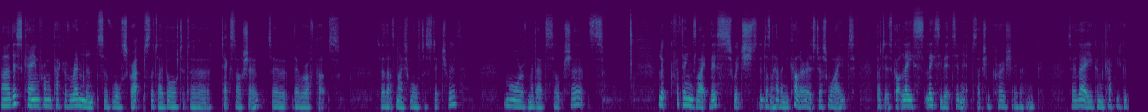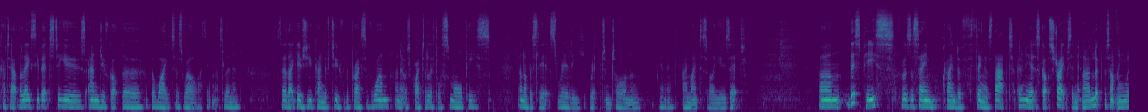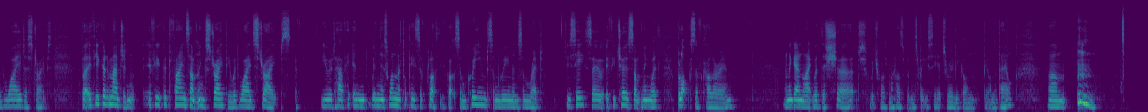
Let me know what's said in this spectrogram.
Uh, this came from a pack of remnants of wool scraps that I bought at a textile show, so they were offcuts. So that's nice wool to stitch with. More of my dad's silk shirts look for things like this, which it doesn't have any colour, it's just white, but it's got lace lacy bits in it. It's actually crocheted, I think. So there you can cut you could cut out the lacy bits to use and you've got the the white as well. I think that's linen. So that gives you kind of two for the price of one and it was quite a little small piece. And obviously it's really ripped and torn and you know, I might as well use it. Um, this piece was the same kind of thing as that, only it's got stripes in it. And I looked for something with wider stripes. But if you could imagine, if you could find something stripy with wide stripes, you would have in, in this one little piece of cloth, you've got some cream, some green, and some red. Do you see? So if you chose something with blocks of colour in, and again, like with this shirt, which was my husband's, but you see it's really gone beyond the pale. Um,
